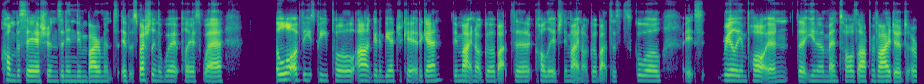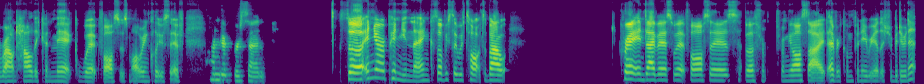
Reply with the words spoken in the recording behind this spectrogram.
conversations and in the environment, especially in the workplace where a lot of these people aren't going to be educated again. They might not go back to college, they might not go back to school. It's really important that you know mentors are provided around how they can make workforces more inclusive 100% so in your opinion then because obviously we've talked about creating diverse workforces both from, from your side every company really should be doing it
